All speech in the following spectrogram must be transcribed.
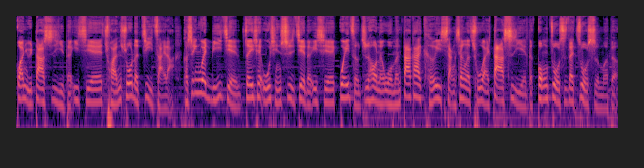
关于大视野的一些传说的记载啦。可是因为理解这一些无形世界的一些规则之后呢，我们大概可以想象得出来，大视野的工作是在做什么的。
